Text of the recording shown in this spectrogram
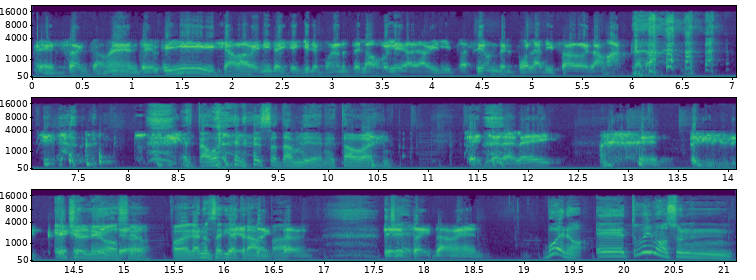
Exactamente. Y ya va a venir el que quiere ponerte la olea de habilitación del polarizado de la máscara. está bueno eso también, está bueno. Echa la ley. Echa el negocio, porque acá no sería trampa. Exactamente. Bueno, eh, tuvimos un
